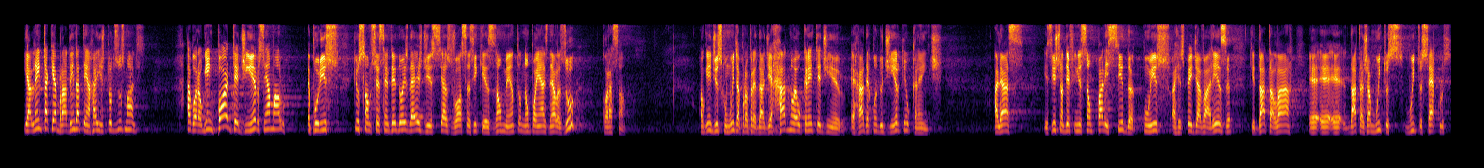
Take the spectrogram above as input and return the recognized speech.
E além de estar quebrado, ainda tem a raiz de todos os males. Agora, alguém pode ter dinheiro sem amá-lo. É por isso que o Salmo 62, 10 diz, se as vossas riquezas aumentam, não ponhais nelas o coração. Alguém diz com muita propriedade, errado não é o crente ter dinheiro, errado é quando o dinheiro tem o crente. Aliás, existe uma definição parecida com isso a respeito de avareza, que data lá, é, é, é, data já muitos, muitos séculos.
